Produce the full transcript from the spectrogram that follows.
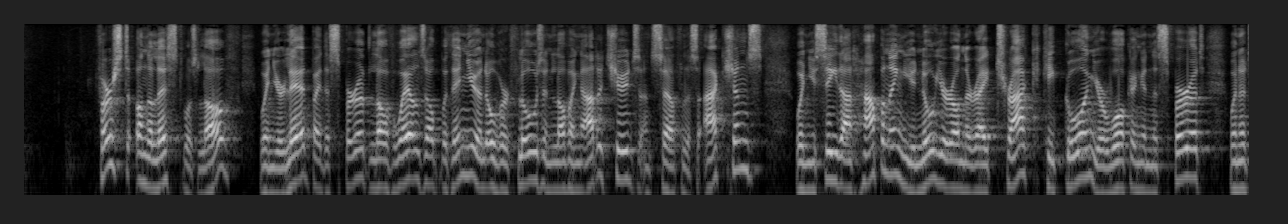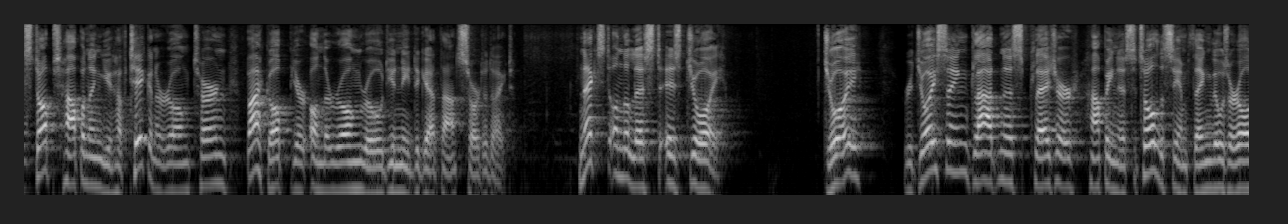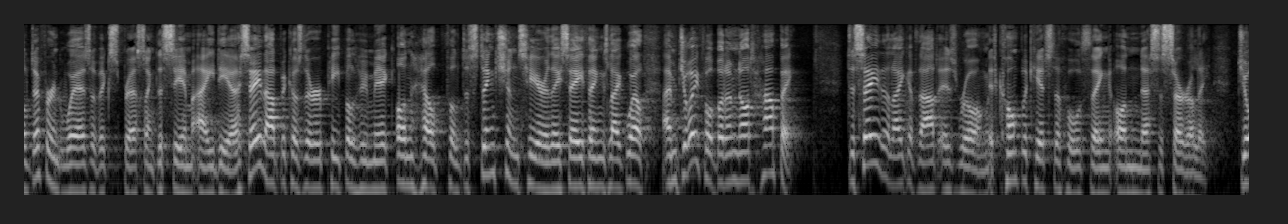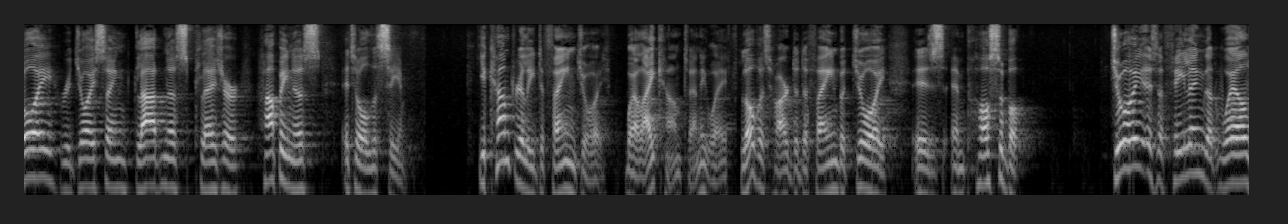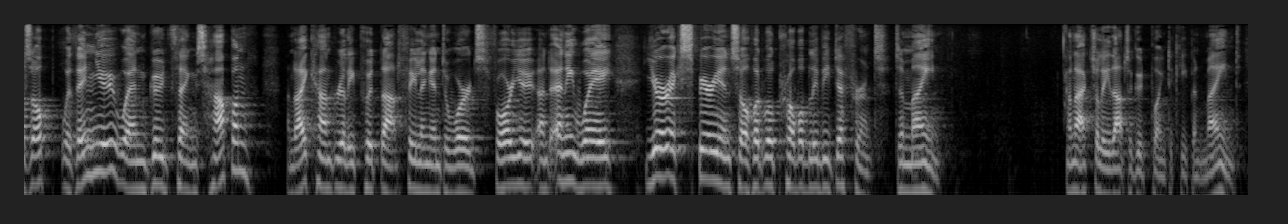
First on the list was love. When you're led by the Spirit, love wells up within you and overflows in loving attitudes and selfless actions. When you see that happening, you know you're on the right track. Keep going, you're walking in the Spirit. When it stops happening, you have taken a wrong turn. Back up, you're on the wrong road. You need to get that sorted out. Next on the list is joy. Joy Rejoicing, gladness, pleasure, happiness, it's all the same thing. Those are all different ways of expressing the same idea. I say that because there are people who make unhelpful distinctions here. They say things like, well, I'm joyful, but I'm not happy. To say the like of that is wrong. It complicates the whole thing unnecessarily. Joy, rejoicing, gladness, pleasure, happiness, it's all the same. You can't really define joy. Well, I can't anyway. Love is hard to define, but joy is impossible. Joy is a feeling that wells up within you when good things happen, and I can't really put that feeling into words for you. And anyway, your experience of it will probably be different to mine. And actually, that's a good point to keep in mind.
